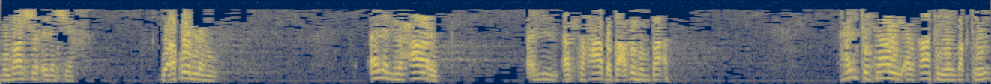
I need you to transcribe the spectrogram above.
مباشر إلى الشيخ وأقول له ألم يحارب الصحابة بعضهم بعض؟ هل تساوي القاتل والمقتول؟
